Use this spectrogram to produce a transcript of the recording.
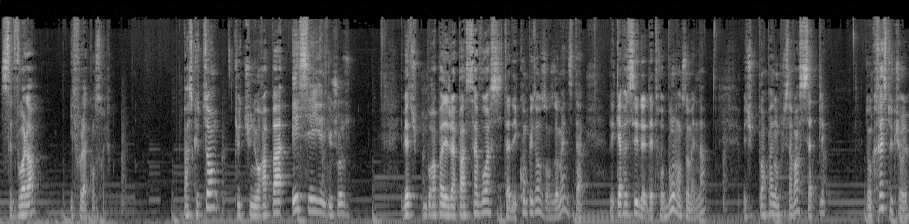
Cette voie-là, il faut la construire. Parce que tant que tu n'auras pas essayé quelque chose, eh bien tu ne pourras pas déjà pas savoir si tu as des compétences dans ce domaine, si tu as les capacités d'être bon dans ce domaine-là, mais tu ne pourras pas non plus savoir si ça te plaît. Donc reste curieux,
